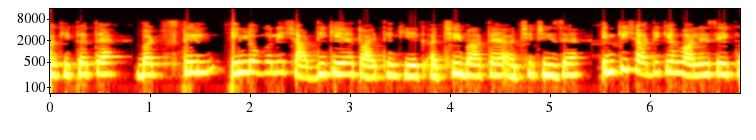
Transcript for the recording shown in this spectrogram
हकीकत है। बट स्टिल इन लोगों ने शादी की है तो आई थिंक ये एक अच्छी बात है, अच्छी चीज़ है। इनकी शादी के हवाले से एक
